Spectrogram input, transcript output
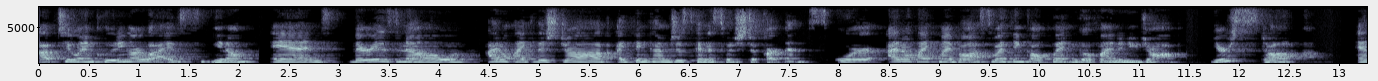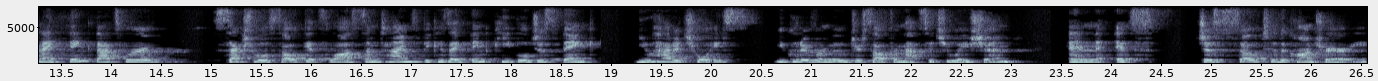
up to including our lives, you know? And there is no, I don't like this job. I think I'm just going to switch departments. Or I don't like my boss, so I think I'll quit and go find a new job. You're stuck. And I think that's where sexual assault gets lost sometimes because I think people just think you had a choice. You could have removed yourself from that situation. And it's just so to the contrary.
